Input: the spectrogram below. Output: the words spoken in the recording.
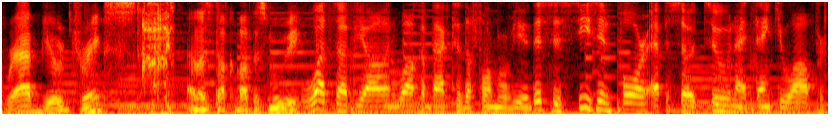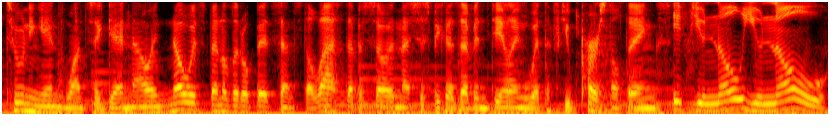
grab your drinks, and let's talk about this movie. What's up, y'all, and welcome back to the Formal Review. This is season four, episode two, and I thank you all for tuning in once again. Now, I know it's been a little bit since the last episode, and that's just because I've been dealing with a few personal things. If you know, you know.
